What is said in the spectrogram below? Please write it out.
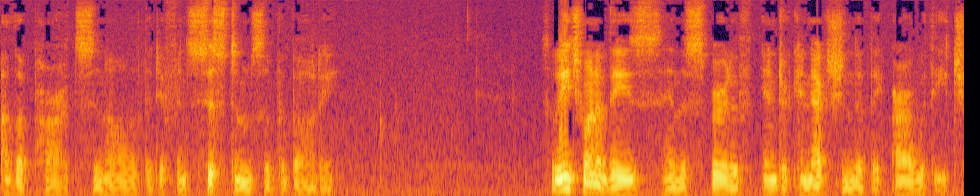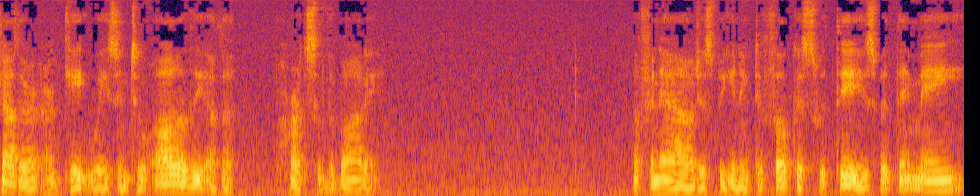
other parts in all of the different systems of the body. So each one of these, in the spirit of interconnection that they are with each other, are gateways into all of the other parts of the body. But for now, just beginning to focus with these, but they may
